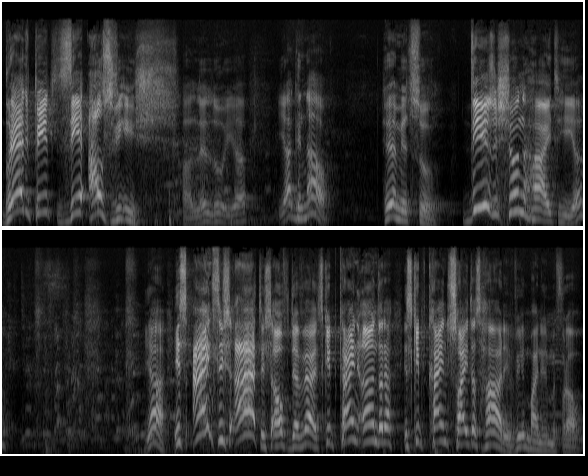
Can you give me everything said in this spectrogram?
Brad Pitt sieht aus wie ich. Halleluja. Ja, genau. Hör mir zu. Diese Schönheit hier ja, ist einzigartig auf der Welt. Es gibt kein anderer, es gibt kein zweites Haare, wie meine liebe Frau.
